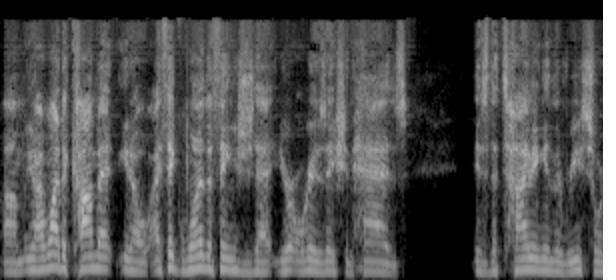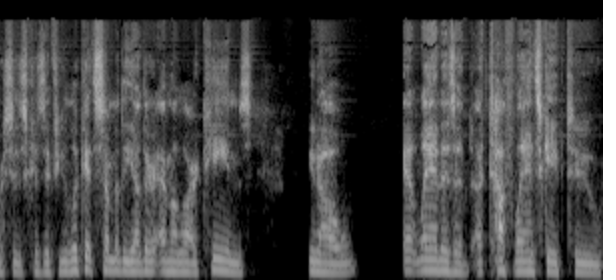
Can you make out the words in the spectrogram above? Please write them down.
Um, you know, I wanted to comment. You know, I think one of the things that your organization has is the timing and the resources. Because if you look at some of the other MLR teams, you know, Atlanta is a, a tough landscape to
